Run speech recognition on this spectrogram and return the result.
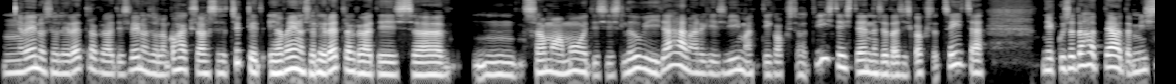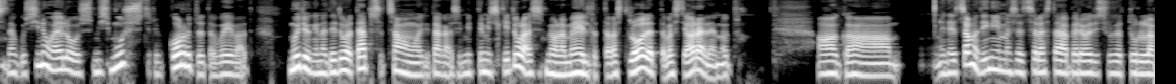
Mm, Veenus oli retrokraadis, Veenusel on kaheksa-aastased tsüklid ja Veenus oli retrokraadis äh, mm, samamoodi siis lõvi tähemärgis viimati kaks tuhat viisteist ja enne seda siis kaks tuhat seitse nii et kui sa tahad teada, mis nagu sinu elus, mis mustrid korduda võivad, muidugi nad ei tule täpselt samamoodi tagasi, mitte miski ei tule, sest me oleme eeldatavasti, loodetavasti arenenud. aga needsamad inimesed sellest ajaperioodist võivad tulla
